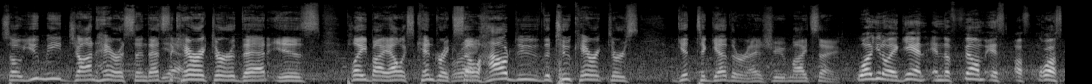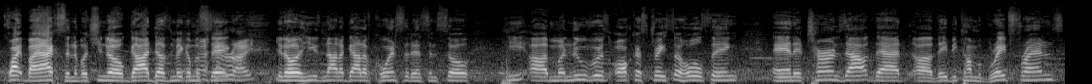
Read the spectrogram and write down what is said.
So you meet John Harrison. That's Yeah. the character that is played by Alex Kendrick. So how do the two characters get together, as you might say? Well, you know, again, in the film, it's of course quite by accident, but you know, God doesn't make a mistake. Right. You know, He's not a God of coincidence, and so He uh, maneuvers, orchestrates the whole thing, and it turns out that uh, they become great friends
